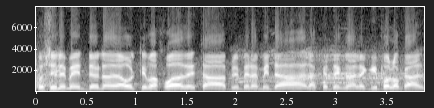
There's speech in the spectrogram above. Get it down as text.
Posiblemente una de las últimas jugadas de esta primera mitad, las que tenga el equipo local.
